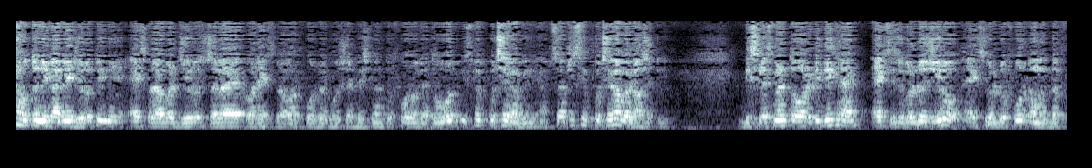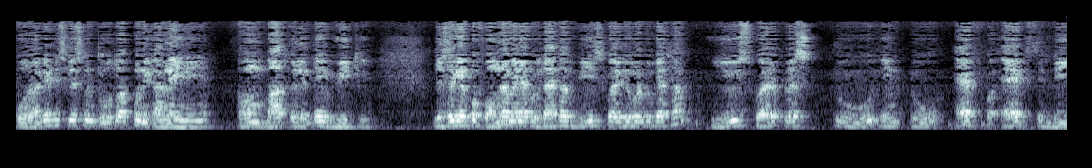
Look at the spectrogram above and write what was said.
वो तो निकालने की ज़रूरत ही नहीं है। एक्स बराबर ज़ीरो से चला है और एक्स बराबर फोर पे पूछा डिस्प्लेसमेंट तो फोर हो गया। तो वो इसमें पूछेगा भी नहीं। आपसे सिर्फ़ पूछेगा वेलोसिटी डिस्प्लेसमेंट तो ऑलरेडी दिख रहा है। X equal to zero x equal to four का मतलब फोर आ गया डिस्प्लेसमेंट तो वो तो आपको निकालना ही नहीं है। अब हम बात कर लेते हैं वी की। जैसे कि आपको फॉर्मुला मैंने आपको बताया था वी स्क्वायर इक्वल टू क्या था? U square plus two in two f x d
